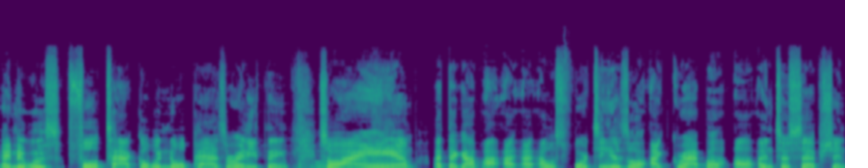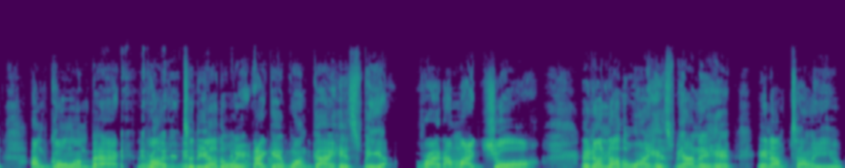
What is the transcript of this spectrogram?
and it was full tackle with no pads or anything. so I am, I think I, I, I, I was 14 years old. I grab a, a interception. I'm going back right to the other way. I get one guy hits me right on my jaw, and another one hits me on the hip. And I'm telling you,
